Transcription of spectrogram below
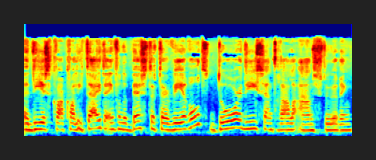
Uh, die is qua kwaliteit een van de beste ter wereld door die centrale aansturing.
